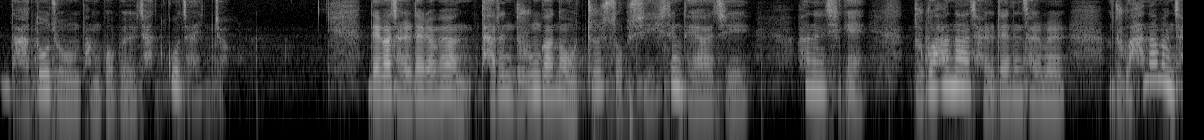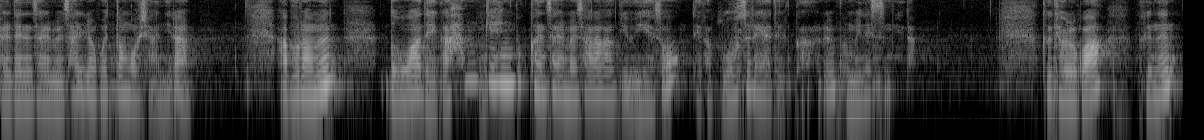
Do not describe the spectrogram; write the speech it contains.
나도 좋은 방법을 찾고자 했죠. 내가 잘 되려면 다른 누군가는 어쩔 수 없이 희생돼야지 하는 식의 누구 하나 잘 되는 삶을 누구 하나만 잘 되는 삶을 살려고 했던 것이 아니라 아브람은 너와 내가 함께 행복한 삶을 살아가기 위해서 내가 무엇을 해야 될까를 고민했습니다. 그 결과 그는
